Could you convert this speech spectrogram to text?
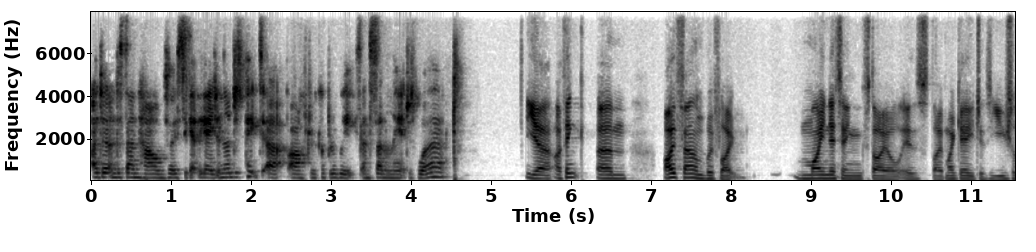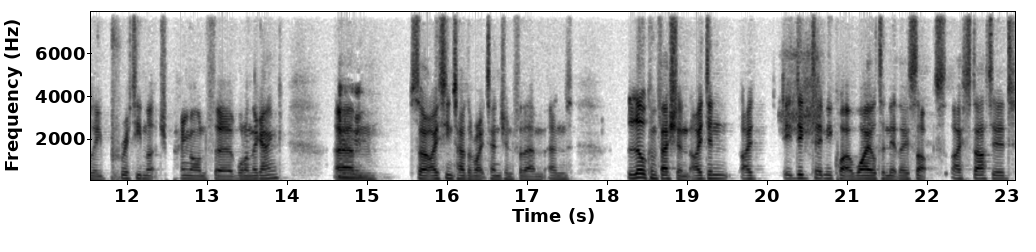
I don't understand how I'm supposed to get the gauge. And then I just picked it up after a couple of weeks and suddenly it just worked. Yeah, I think um I found with like my knitting style is like my gauge is usually pretty much bang on for Wool and the Gang. Um mm-hmm. so I seem to have the right tension for them. And a little confession, I didn't I it did take me quite a while to knit those socks. I started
